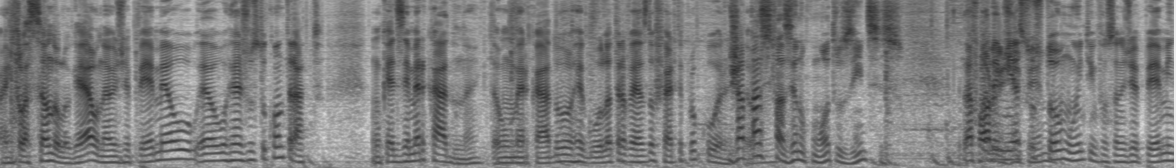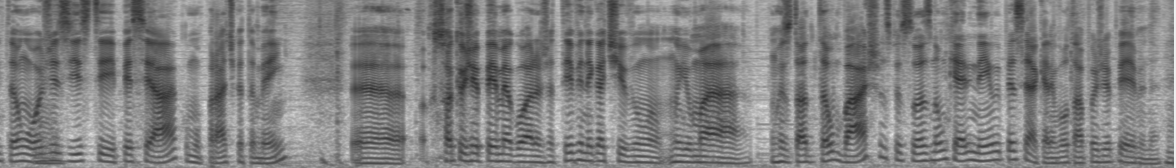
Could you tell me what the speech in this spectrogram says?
a inflação do aluguel, né? O IGPM é o, é o reajuste do contrato não quer dizer mercado, né? Então o mercado regula através da oferta e procura. Já está então, se fazendo com outros índices? A pandemia assustou muito em função do GPM, então hoje uhum. existe PCA como prática também. É, só que o GPM agora já teve negativo um, um, uma, um resultado tão baixo, as pessoas não querem nem o IPCA, querem voltar para o GPM, né? Uhum.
